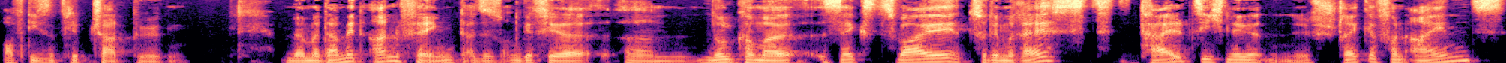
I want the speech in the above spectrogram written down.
auf diesen Flipchart-Bögen. Wenn man damit anfängt, also es ist ungefähr ähm, 0,62 zu dem Rest, teilt sich eine, eine Strecke von eins.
